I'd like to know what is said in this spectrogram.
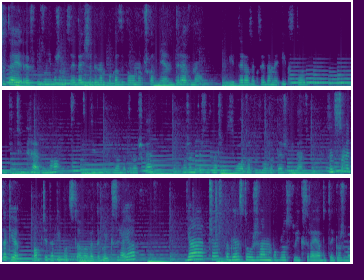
tutaj y, w Huzuni możemy sobie dać, żeby nam pokazywało na przykład, nie wiem, drewno. I teraz jak sobie damy X, to widzicie drewno, co dziwnie wygląda troszkę. Możemy też zaznaczyć złoto, to złoto też widać. Więc w sumie takie opcje, takie podstawowe tego X-Raya. Ja często, gęsto używam po prostu X-Raya do tego, żeby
